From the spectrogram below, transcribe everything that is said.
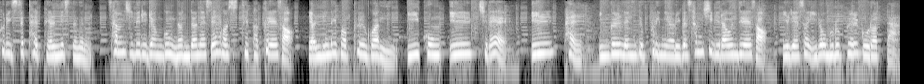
크리스탈 팰리스는 31일 영국 런던의 셀허스트 파크에서 열린 리버풀과 2 2017에 18 잉글랜드 프리미어리그 32라운드에서 1에서 2로 무릎을 꿇었다.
